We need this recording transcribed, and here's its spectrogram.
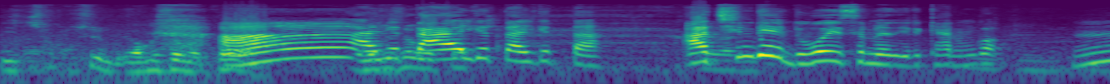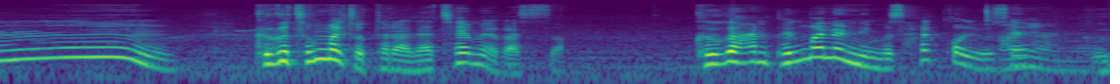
이 척추 여기서부터 아 알겠다 여기서부터 알겠다 알겠다. 아 침대에 누워 있으면 이렇게 하는 거. 음 그거 정말 좋더라. 나 체험해봤어. 그거 한 100만 원이면 살걸 요새. 아니 아니. 그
